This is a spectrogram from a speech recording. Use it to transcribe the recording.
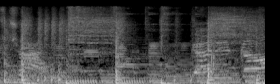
left track. God is gone.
